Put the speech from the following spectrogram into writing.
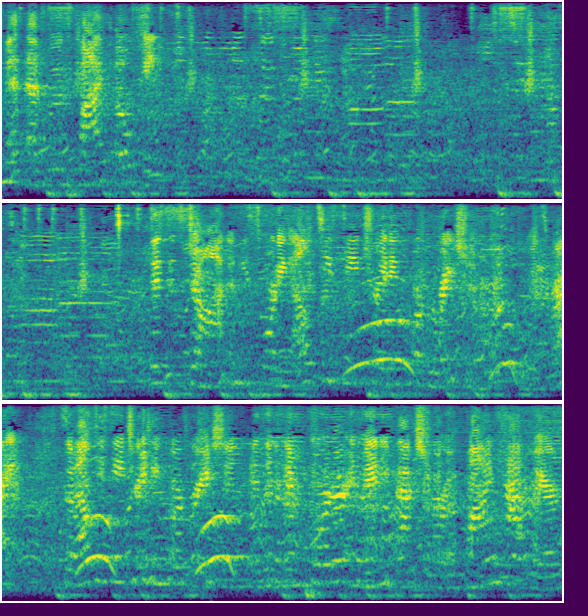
Smith at booth 508. This is John, and he's sporting LTC Trading Corporation. Woo, that's right. So LTC Trading Corporation is an importer and manufacturer of fine hatware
